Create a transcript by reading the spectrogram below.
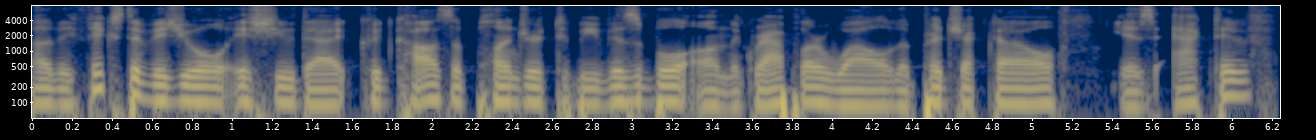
Uh, they fixed a visual issue that could cause the plunger to be visible on the grappler while the projectile is active.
